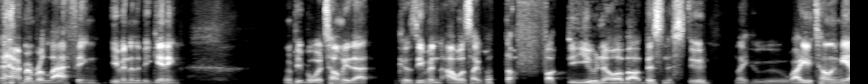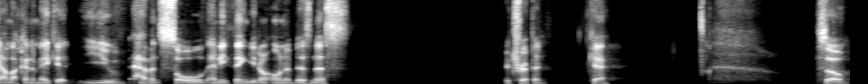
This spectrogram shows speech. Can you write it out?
And I remember laughing even in the beginning when people would tell me that because even I was like, what the fuck do you know about business, dude? Like, why are you telling me I'm not going to make it? You haven't sold anything. You don't own a business. You're tripping. Okay. So,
